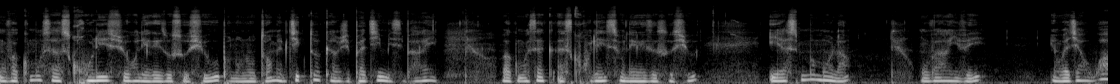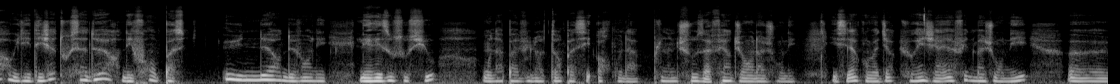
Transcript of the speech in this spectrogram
on va commencer à scroller sur les réseaux sociaux pendant longtemps, même TikTok, hein, j'ai pas dit, mais c'est pareil. On va commencer à, scroller sur les réseaux sociaux. Et à ce moment-là, on va arriver et on va dire Waouh, il est déjà tout ça d'heure. Des fois, on passe une heure devant les réseaux sociaux on n'a pas vu le temps passer, or qu'on a plein de choses à faire durant la journée. Et c'est là qu'on va dire, purée, j'ai rien fait de ma journée, euh,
